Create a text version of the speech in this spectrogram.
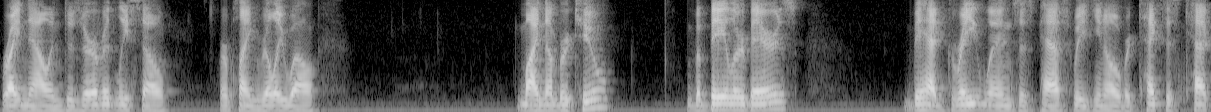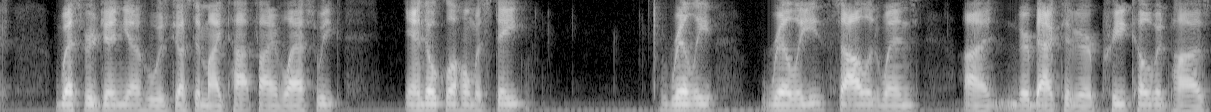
right now, and deservedly so. We're playing really well. My number two, the Baylor Bears. They had great wins this past week, you know, over Texas Tech, West Virginia, who was just in my top five last week, and Oklahoma State. Really, really solid wins. Uh, they're back to their pre COVID pause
